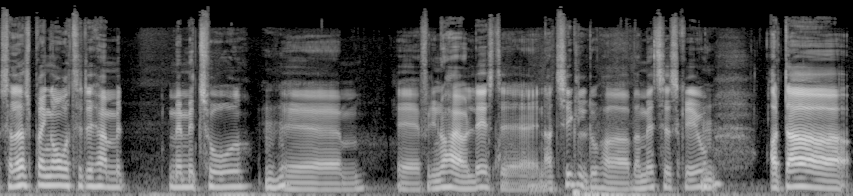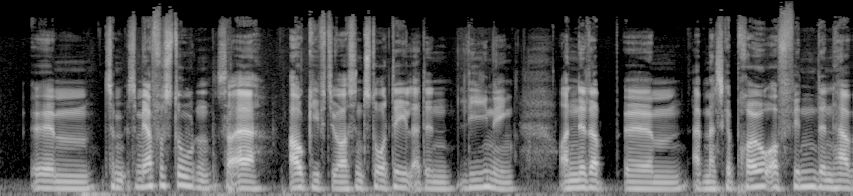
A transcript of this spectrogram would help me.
Så lad os springe over til det her med, med metode. Mm-hmm. Øh, øh, fordi nu har jeg jo læst øh, en artikel, du har været med til at skrive, mm-hmm. og der, øh, som, som jeg forstod den, så er afgift jo også en stor del af den ligning. Og netop, øhm, at man skal prøve at finde den her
